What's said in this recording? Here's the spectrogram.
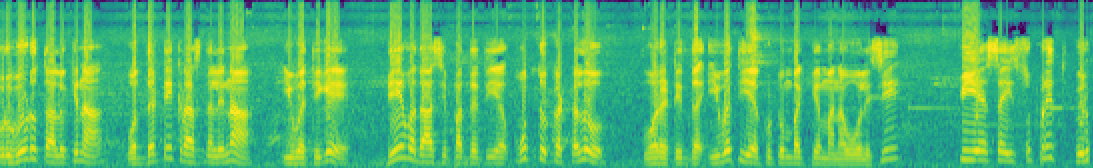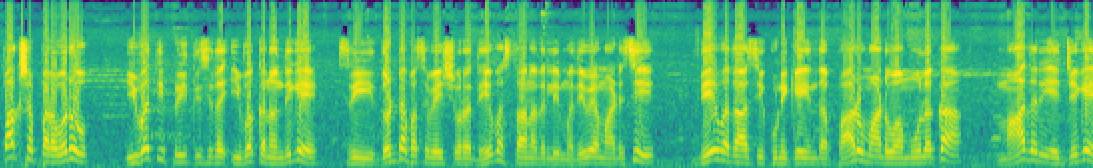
ಕುರುಗೋಡು ತಾಲೂಕಿನ ಒದ್ದಟ್ಟಿ ಕ್ರಾಸ್ನಲ್ಲಿನ ಯುವತಿಗೆ ದೇವದಾಸಿ ಪದ್ಧತಿಯ ಮುತ್ತು ಕಟ್ಟಲು ಹೊರಟಿದ್ದ ಯುವತಿಯ ಕುಟುಂಬಕ್ಕೆ ಮನವೊಲಿಸಿ ಪಿಎಸ್ಐ ಸುಪ್ರೀತ್ ವಿರೂಪಾಕ್ಷಪ್ಪರವರು ಯುವತಿ ಪ್ರೀತಿಸಿದ ಯುವಕನೊಂದಿಗೆ ಶ್ರೀ ದೊಡ್ಡ ಬಸವೇಶ್ವರ ದೇವಸ್ಥಾನದಲ್ಲಿ ಮದುವೆ ಮಾಡಿಸಿ ದೇವದಾಸಿ ಕುಣಿಕೆಯಿಂದ ಪಾರು ಮಾಡುವ ಮೂಲಕ ಮಾದರಿ ಹೆಜ್ಜೆಗೆ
